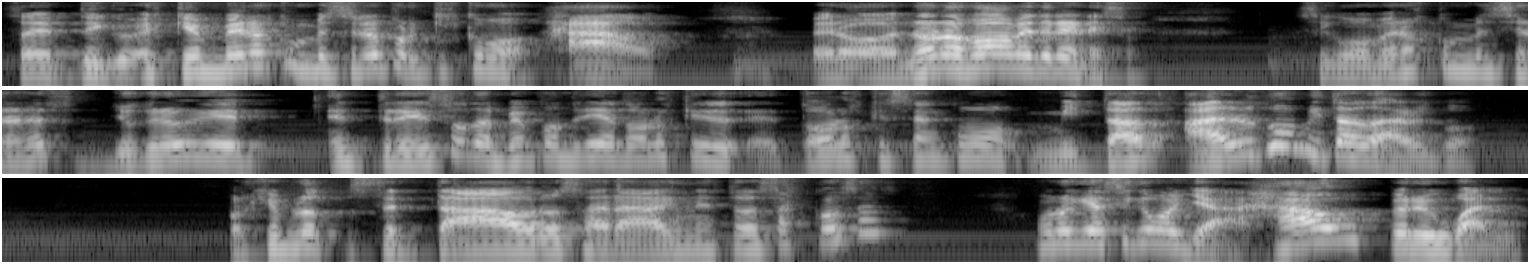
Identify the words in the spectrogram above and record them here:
O sea, es que es menos convencional porque es como, how. Pero no nos vamos a meter en eso. Así como menos convencionales, yo creo que entre eso también pondría todos los que, todos los que sean como mitad algo, mitad algo. Por ejemplo, centauros, arácnidos, todas esas cosas. Uno que así como ya, how, pero igual.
